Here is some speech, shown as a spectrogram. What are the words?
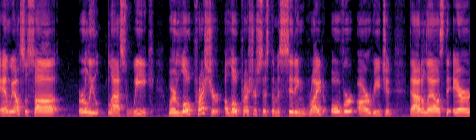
And we also saw early last week where low pressure, a low pressure system is sitting right over our region. That allows the air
